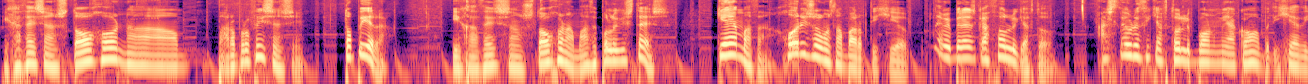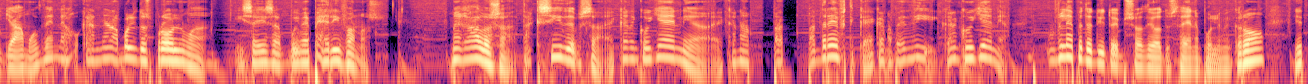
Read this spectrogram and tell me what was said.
Είχα θέσει έναν στόχο να πάρω proficiency. Το πήρα. Είχα θέσει σαν στόχο να μάθω υπολογιστές. Και έμαθα, χωρίς όμως να πάρω πτυχίο. Δεν με πειράζει καθόλου γι' αυτό. Α θεωρηθεί και αυτό λοιπόν μια ακόμα επιτυχία δικιά μου, δεν έχω κανένα απολύτως πρόβλημα. σα ίσα που είμαι περήφανος. Μεγάλωσα, ταξίδεψα, έκανα οικογένεια, έκανα, πα, παντρεύτηκα, έκανα παιδί, έκανα οικογένεια. Βλέπετε ότι το επεισόδιο τους θα είναι πολύ μικρό, γιατί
